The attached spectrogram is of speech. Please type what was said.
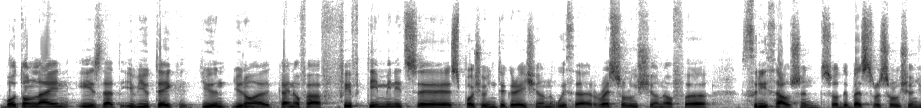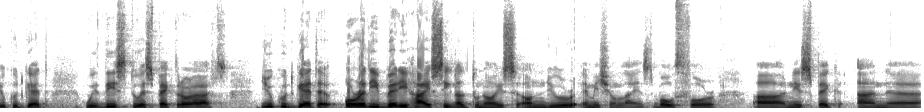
bottom line is that if you take, you, you know, a kind of a 15 minutes uh, exposure integration with a resolution of uh, 3000, so the best resolution you could get with these two spectrographs, you could get already very high signal to noise on your emission lines, both for uh, NIRSPEC and uh,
